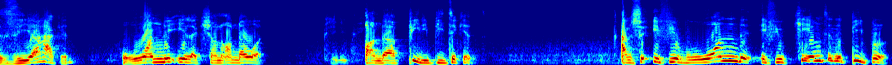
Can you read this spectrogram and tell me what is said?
Zia Hackett won the election under what? PDP. Under a PDP ticket. And so if you've won, the, if you came to the people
